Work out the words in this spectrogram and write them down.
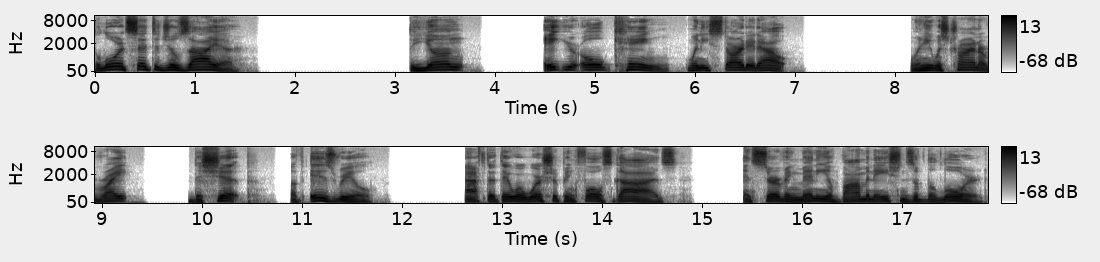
The Lord said to Josiah, the young eight year old king, when he started out, when he was trying to right the ship of Israel after they were worshiping false gods and serving many abominations of the Lord,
